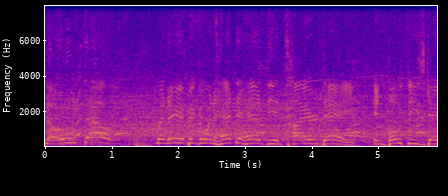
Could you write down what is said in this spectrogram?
No doubt. Man, they have been going head to head the entire day in both these games.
